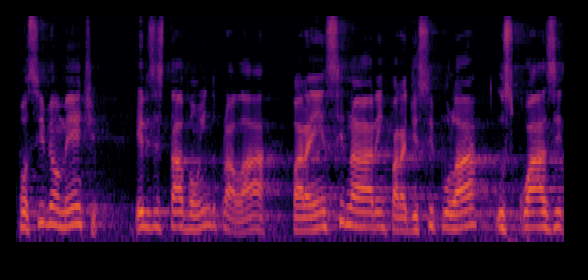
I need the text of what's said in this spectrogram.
Possivelmente, eles estavam indo para lá para ensinarem, para discipular os quase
